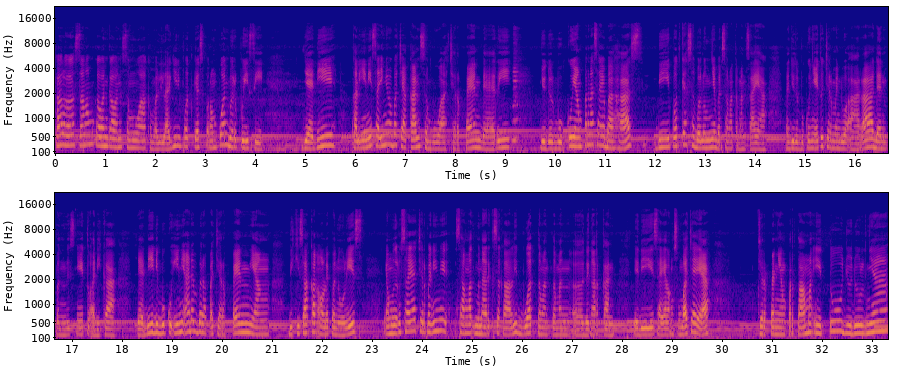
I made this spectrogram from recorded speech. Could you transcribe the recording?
Halo, salam kawan-kawan semua. Kembali lagi di podcast Perempuan Berpuisi. Jadi, kali ini saya ingin membacakan sebuah cerpen dari judul buku yang pernah saya bahas di podcast sebelumnya bersama teman saya. Nah, judul bukunya itu Cerpen Dua Arah dan penulisnya itu Adika. Jadi, di buku ini ada beberapa cerpen yang dikisahkan oleh penulis yang menurut saya cerpen ini sangat menarik sekali buat teman-teman e, dengarkan. Jadi, saya langsung baca ya. Cerpen yang pertama itu judulnya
